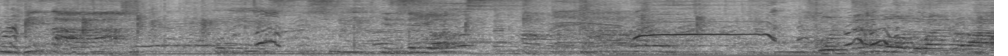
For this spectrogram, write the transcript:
คุณพิสาคุณอิสยศคุณนัทมนวันรา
